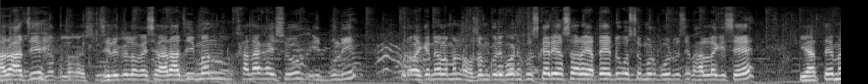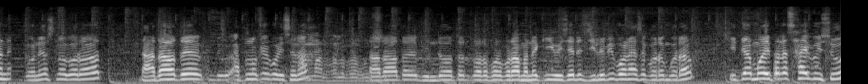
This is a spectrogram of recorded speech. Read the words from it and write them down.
আৰু আজি জিলেপি লগাইছে। আৰু আজি ইমান খানা খাইছোঁ ঈদ বুলি। পূৰা সেইকাৰণে অলপমান হজম কৰিব কাৰণে খোজকাঢ়ি আছোঁ আৰু ইয়াতে এইটো বস্তু মোৰ বহুত বেছি ভাল লাগিছে। ইয়াতে মানে গণেশ নগৰত দাদাহঁতে আপোনালোকে কৰিছে ন? দাদাহঁতে ভিন্দুহঁতৰ তৰফৰ পৰা মানে কি হৈছে জিলেপি বনাই আছে গৰম গৰম। এতিয়া মই এইফালে চাই গৈছোঁ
